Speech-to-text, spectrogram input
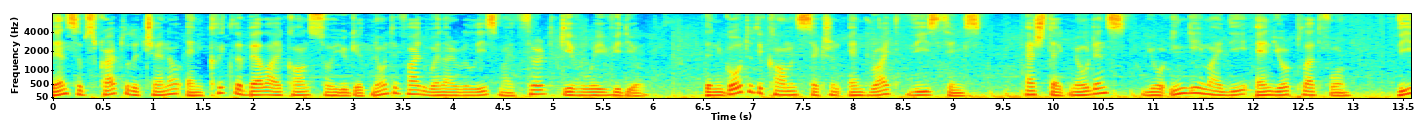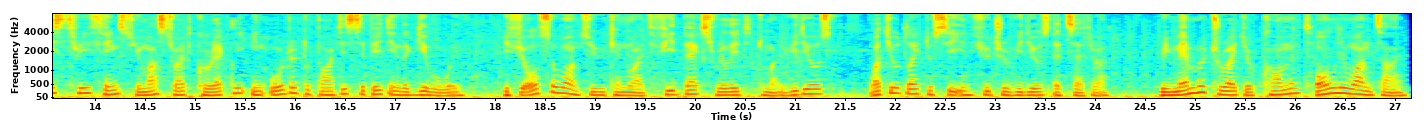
Then subscribe to the channel and click the bell icon so you get notified when I release my third giveaway video. Then go to the comments section and write these things hashtag Nodens, your in-game ID and your platform. These three things you must write correctly in order to participate in the giveaway. If you also want to, you can write feedbacks related to my videos, what you would like to see in future videos, etc. Remember to write your comment only one time.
